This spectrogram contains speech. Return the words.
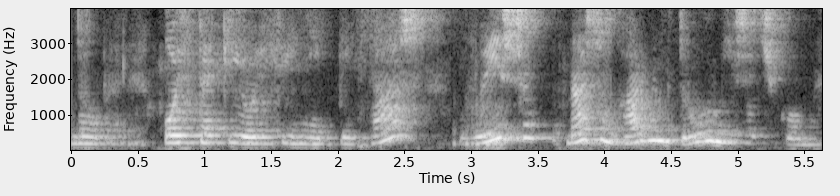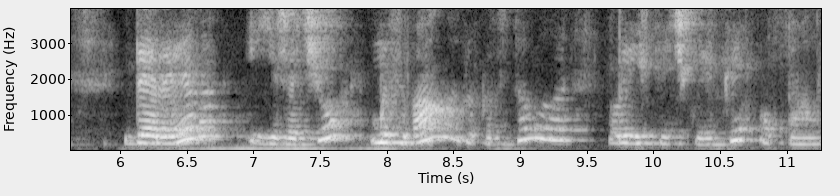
Добре. Ось такий осінній пейзаж вийшов з нашим гарним другом їжачком. Дерева і їжачок ми з вами використовували листячко, яке опало.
